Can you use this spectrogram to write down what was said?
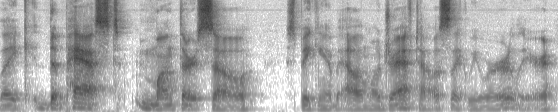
like the past month or so. Speaking of Alamo Draft House, like we were earlier,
